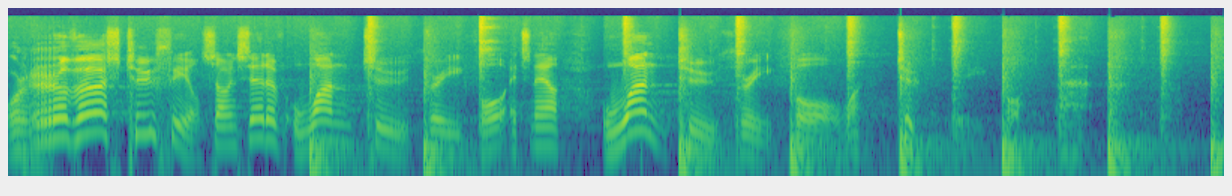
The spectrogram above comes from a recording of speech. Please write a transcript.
reverse two feel. So instead of one, two, three, four, it's now one, two, three, four, one, two, three, four. Ah, ah.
